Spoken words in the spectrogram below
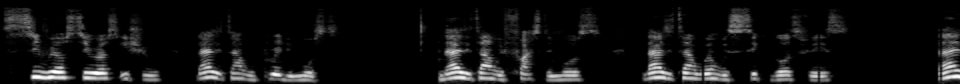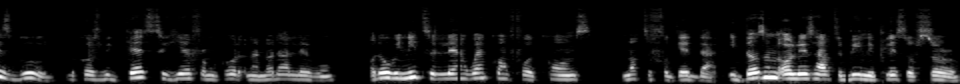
serious, serious issue, that is the time we pray the most. That is the time we fast the most. That is the time when we seek God's face. That is good because we get to hear from God on another level. Although we need to learn when comfort comes, not to forget that. It doesn't always have to be in a place of sorrow.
